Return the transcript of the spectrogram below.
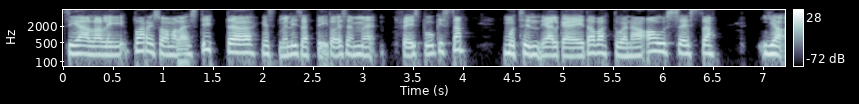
siellä oli pari suomalaista tyttöä ja sitten me lisättiin toisemme Facebookissa, mutta sen jälkeen ei tavattu enää Ausseissa. Ja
